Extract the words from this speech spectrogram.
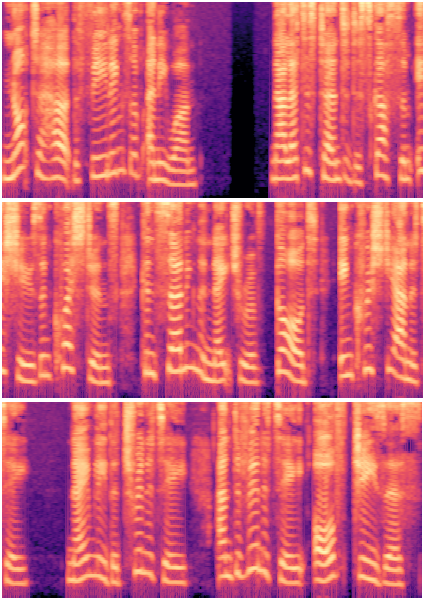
not to hurt the feelings of anyone. Now let us turn to discuss some issues and questions concerning the nature of God in Christianity, namely the Trinity and divinity of Jesus.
